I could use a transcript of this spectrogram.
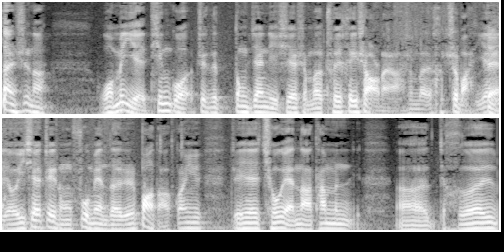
但是呢，我们也听过这个中间的一些什么吹黑哨的啊，什么是吧？也有一些这种负面的报道，关于这些球员呢，他们呃和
